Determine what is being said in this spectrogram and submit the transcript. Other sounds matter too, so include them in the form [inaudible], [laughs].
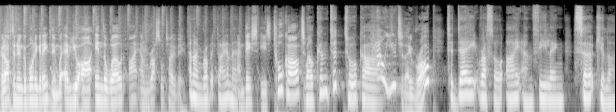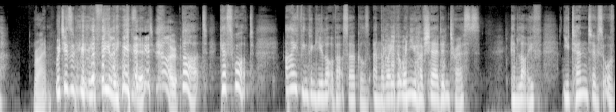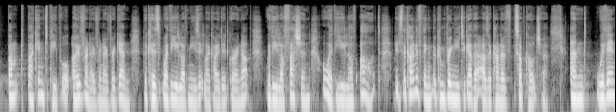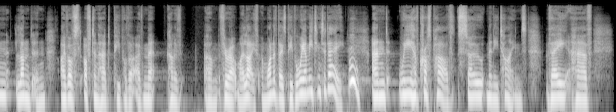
Good afternoon, good morning, good evening, wherever you are in the world. I am Russell Tovey, And I'm Robert Diamond. and this is Talk Art. Welcome to Talk Art. How are you today, Rob? Today, Russell, I am feeling circular, Right. which isn't really a feeling, is [laughs] it? No. But guess what? I've been thinking a lot about circles and the way that when you have shared interests in life, you tend to sort of bump back into people over and over and over again because whether you love music like I did growing up, whether you love fashion, or whether you love art, it's the kind of thing that can bring you together as a kind of subculture. And within London, I've often had people that I've met kind of um, throughout my life. And one of those people we are meeting today. And we have crossed paths so many times. They have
